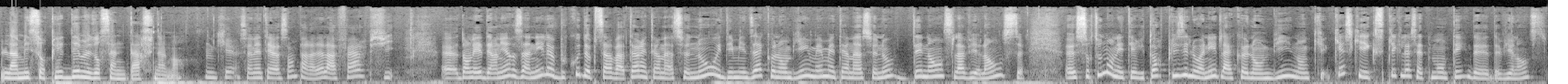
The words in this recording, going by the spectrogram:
la mise sur pied des mesures sanitaires, finalement. OK, c'est un intéressant parallèle à faire. Puis, euh, dans les dernières années, là, beaucoup d'observateurs internationaux et des médias colombiens et même internationaux dénoncent la violence, euh, surtout dans les territoires plus éloignés de la Colombie. Donc, qu'est-ce qui explique là, cette montée de, de violence?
